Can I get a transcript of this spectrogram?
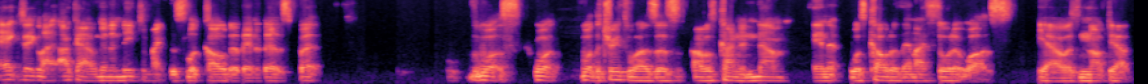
acting like, okay, I'm going to need to make this look colder than it is. But what's what what the truth was is I was kind of numb, and it was colder than I thought it was. Yeah, I was knocked out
